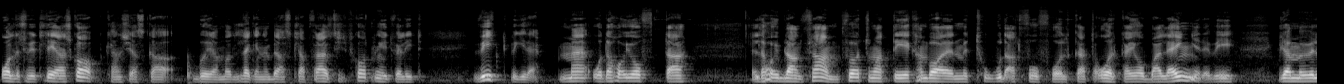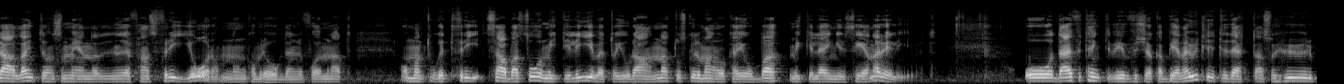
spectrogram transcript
åldersmedvetet ledarskap kanske jag ska börja med att lägga en brasklapp. För arbetstidsförkortning är ett väldigt vitt begrepp. Men, och det har ju ofta, eller det har ibland framförts som att det kan vara en metod att få folk att orka jobba längre. Vi glömmer väl alla inte de som menade när det fanns friår, om någon kommer ihåg den reformen, att om man tog ett fri, sabbatsår mitt i livet och gjorde annat, då skulle man orka jobba mycket längre senare i livet. Och därför tänkte vi försöka bena ut lite detta. Så hur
